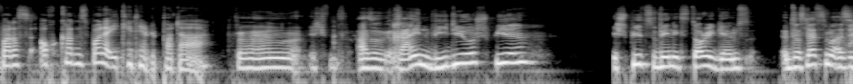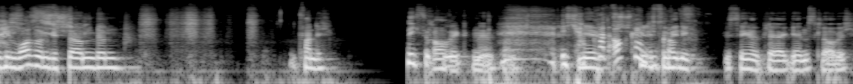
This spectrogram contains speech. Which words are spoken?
War das auch gerade ein Spoiler? Ihr kennt Harry Potter. Ähm, ich, also rein Videospiel. Ich spiele zu wenig Story Games. Das letzte Mal, als ich in Warzone gestorben bin, fand ich Nicht so traurig. Nee, cool. Ich habe nee, gerade auch im zu Kopf. wenig Singleplayer Games, glaube ich.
